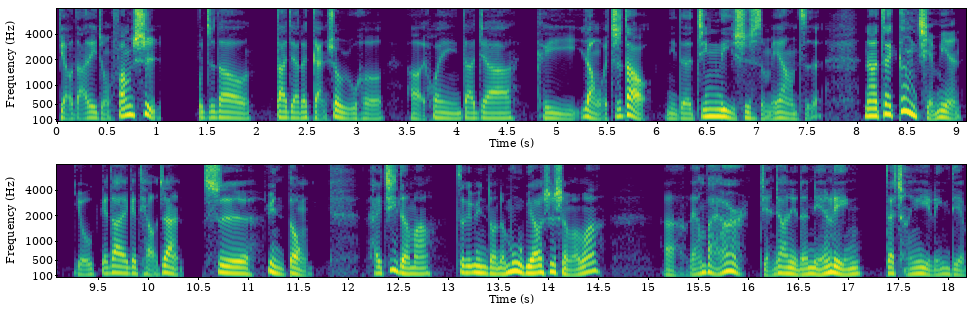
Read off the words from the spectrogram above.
表达的一种方式。不知道大家的感受如何啊？欢迎大家。可以让我知道你的经历是什么样子。那在更前面有给大家一个挑战，是运动，还记得吗？这个运动的目标是什么吗？呃，两百二减掉你的年龄，再乘以零点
